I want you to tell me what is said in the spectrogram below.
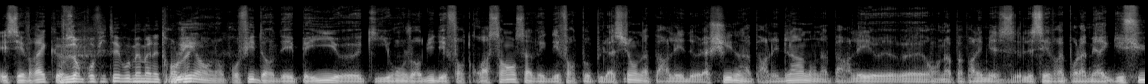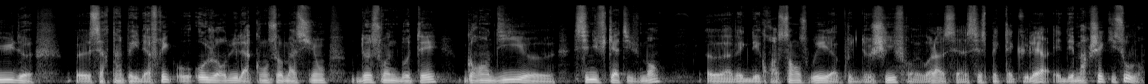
Et c'est vrai que vous en profitez vous-même à l'étranger? Oui, on en profite dans des pays euh, qui ont aujourd'hui des fortes croissances avec des fortes populations. On a parlé de la Chine, on a parlé de l'Inde, on a parlé, euh, on n'a pas parlé, mais c'est vrai pour l'Amérique du Sud, certains pays d'Afrique où aujourd'hui la consommation de soins de beauté grandit significativement. Avec des croissances, oui, à plus de deux chiffres. voilà, c'est assez spectaculaire et des marchés qui s'ouvrent.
